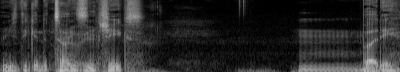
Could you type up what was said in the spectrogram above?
You're thinking of tongues and cheeks, Hmm. buddy?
